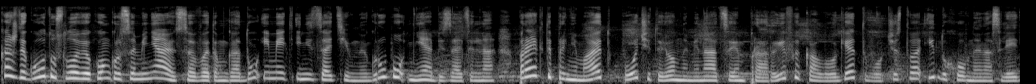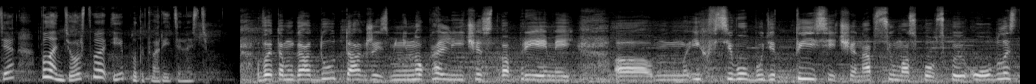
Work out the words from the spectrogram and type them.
Каждый год условия конкурса меняются. В этом году иметь инициативную группу не обязательно. Проекты принимают по четырем номинациям – прорыв, экология, творчество и духовное наследие, волонтерство и благотворительность. В этом году также изменено количество премий. Их всего будет тысяча на всю Московскую область.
